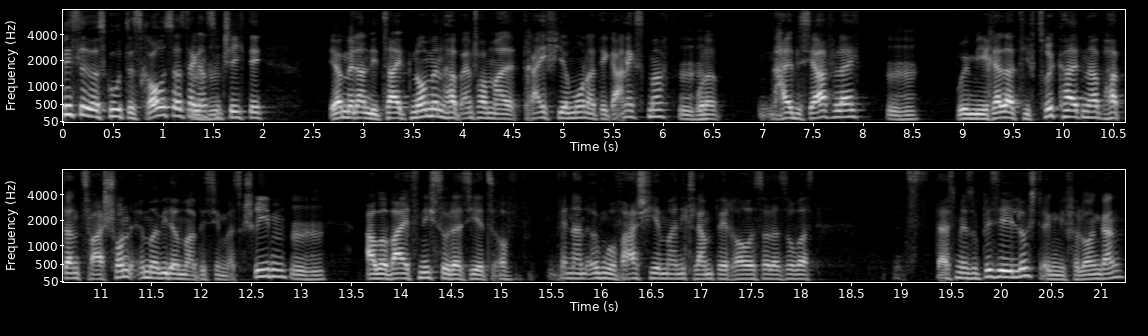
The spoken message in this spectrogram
bisschen was Gutes raus aus der ganzen Geschichte. Ich habe mir dann die Zeit genommen, habe einfach mal drei, vier Monate gar nichts gemacht oder ein halbes Jahr vielleicht, wo ich mich relativ zurückgehalten habe. Habe dann zwar schon immer wieder mal ein bisschen was geschrieben, aber war jetzt nicht so, dass ich jetzt auf, wenn dann irgendwo war, hier mal eine Klampe raus oder sowas. Da ist mir so ein bisschen die Lust irgendwie verloren gegangen.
